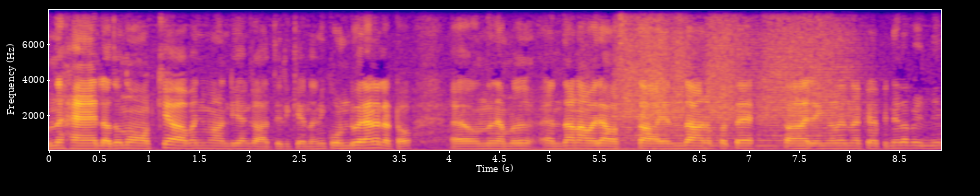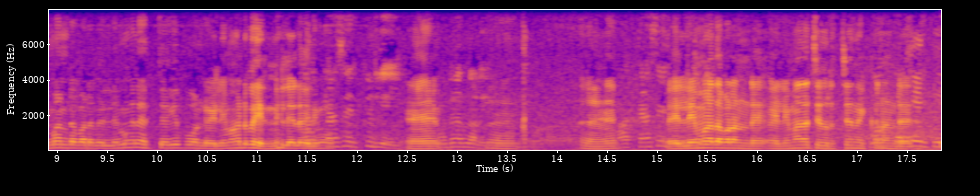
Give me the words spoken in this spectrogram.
ഒന്ന് ഹാൻഡിൽ അതൊന്ന് ഓക്കെ ആവാൻ വേണ്ടി ഞാൻ കാത്തിരിക്കുന്നത് നീ കൊണ്ടുവരാനല്ല കേട്ടോ ഒന്ന് നമ്മൾ എന്താണ് അവരെ അവസ്ഥ എന്താണ് ഇപ്പോഴത്തെ കാര്യങ്ങൾ എന്നൊക്കെ. പിന്നെ ഇതാ വല്യമ്മ ഉണ്ട് ഇവിടെ. വല്യമ്മ ഇങ്ങനെ എത്തിയാക്കി പോകുന്നുണ്ട് വല്യമ്മ അങ്ങോട്ട് വരുന്നില്ലല്ലോ. വല്യമ്മ വല്യമ്മ അതാ ഇവിടെ ഉണ്ട് വല്യമ്മ അതാ ചിറിച്ച് വല്യമ്മ നിങ്ങൾക്ക്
